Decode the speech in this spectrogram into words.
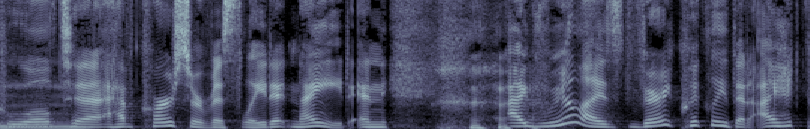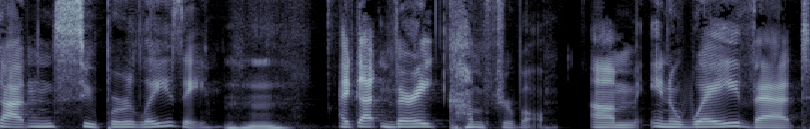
cool to have car service late at night. And I realized very quickly that I had gotten super lazy. I'd gotten very comfortable um, in a way that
